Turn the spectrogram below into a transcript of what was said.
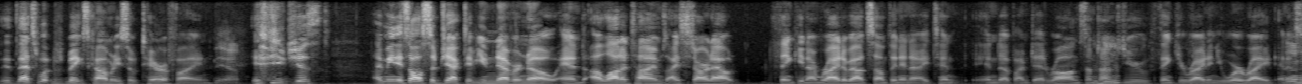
that's what makes comedy so terrifying." Yeah. If you just, I mean, it's all subjective. You never know, and a lot of times I start out thinking I'm right about something, and I tend end up I'm dead wrong. Sometimes Mm-hmm. you think you're right and you were right, and it's.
